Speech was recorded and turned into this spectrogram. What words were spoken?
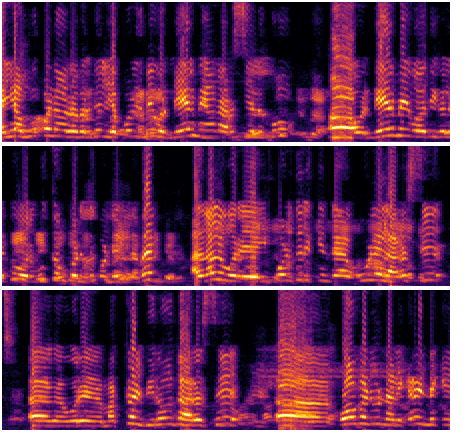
ஐயா மூப்பனார் அவர்கள் எப்பொழுதுமே ஒரு நேர்மையான அரசியலுக்கும் ஆஹ் ஒரு நேர்மைவாதிகளுக்கும் ஒரு ஊக்கம் கொடுத்து கொண்டிருந்தவர். அதனால ஒரு இப்பொழுது இருக்கின்ற ஊழல் அரசு ஆஹ் ஒரு மக்கள் விரோத அரசு ஆஹ் போகணும்னு நினைக்கிறேன். இன்னைக்கு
